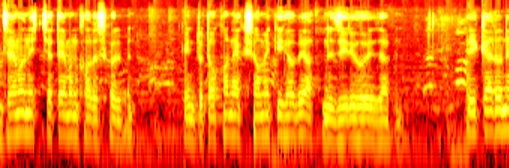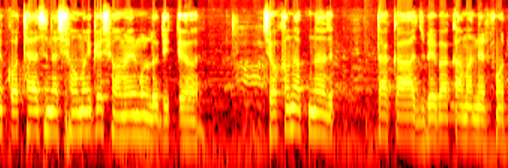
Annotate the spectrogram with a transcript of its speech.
যেমন ইচ্ছে তেমন খরচ করবেন। কিন্তু তখন এক সময় কি হবে? আপনি জিরো হয়ে যাবেন। এই কারণে কথা আছে না, সময়কে সময়ের মূল্য দিতে হয়। যখন আপনার টাকা আসবে বা কামানের ফোঁট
